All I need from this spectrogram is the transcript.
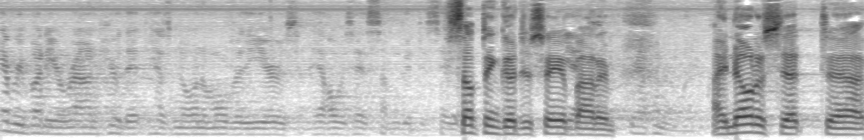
everybody around here that has known him over the years always has something good to say. Something good to say yes, about him. Definitely. I noticed that uh,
